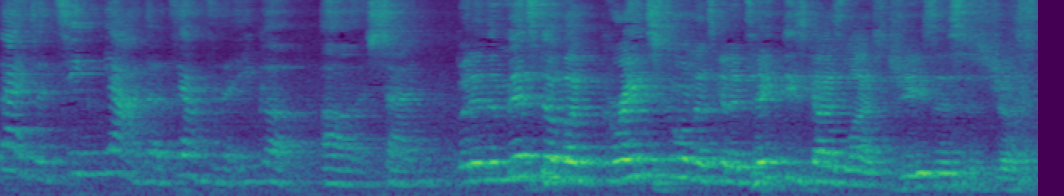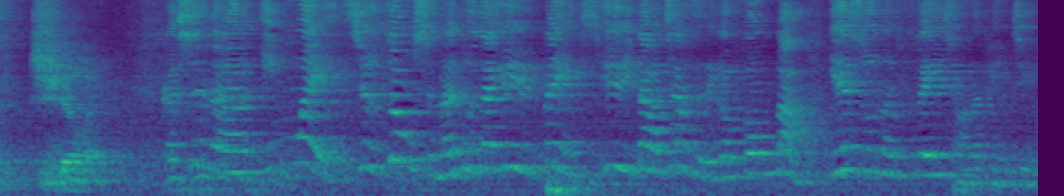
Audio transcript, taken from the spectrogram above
带着惊讶的这样子的一个呃神，but in the midst of a great storm that's going to take these guys' lives, Jesus is just chilling. 可是呢，因为就纵使门徒在预备遇到这样子的一个风暴，耶稣呢非常的平静。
